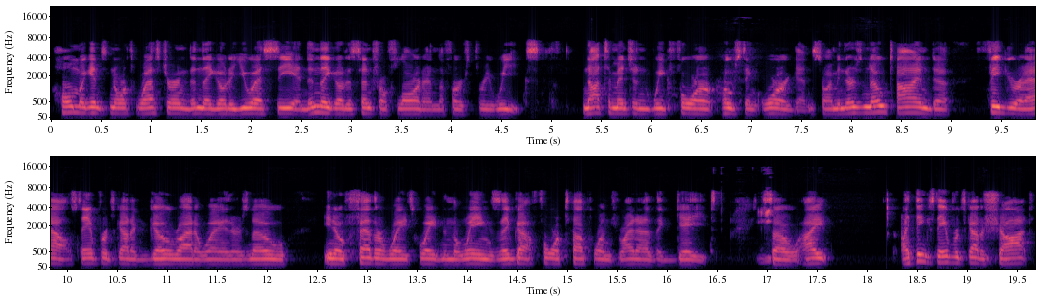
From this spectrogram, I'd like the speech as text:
home against Northwestern, then they go to USC, and then they go to Central Florida in the first three weeks. Not to mention week four hosting Oregon. So I mean, there's no time to figure it out. Stanford's got to go right away. There's no you know featherweights waiting in the wings. They've got four tough ones right out of the gate. So I I think Stanford's got a shot.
